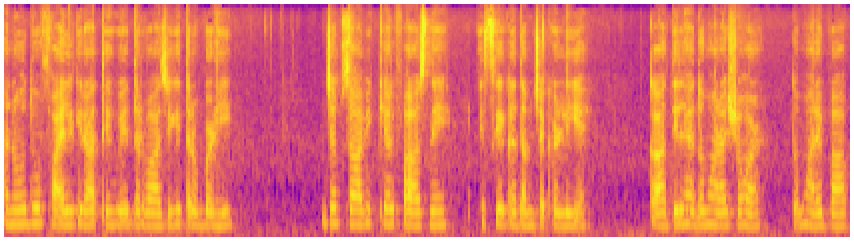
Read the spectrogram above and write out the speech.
अनूद वो फ़ाइल गिराते हुए दरवाजे की तरफ़ बढ़ी। जब जाविक के अल्फाज ने इसके कदम चकड़ लिए कातिल है तुम्हारा शोहर, तुम्हारे बाप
